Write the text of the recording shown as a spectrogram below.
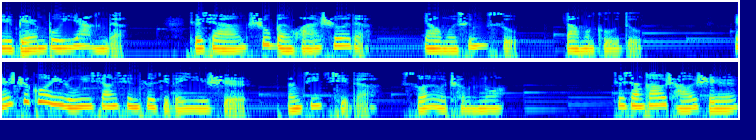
与别人不一样的。就像叔本华说的：“要么庸俗，要么孤独。”人是过于容易相信自己的意识能激起的所有承诺。就像高潮时，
